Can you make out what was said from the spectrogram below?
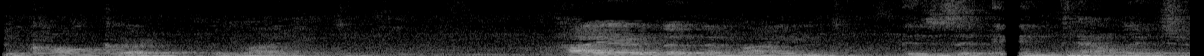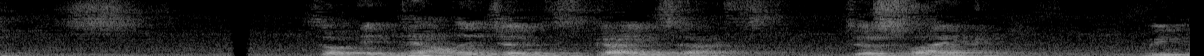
to conquer the mind. Higher than the mind is the intelligence. So intelligence guides us, just like we,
